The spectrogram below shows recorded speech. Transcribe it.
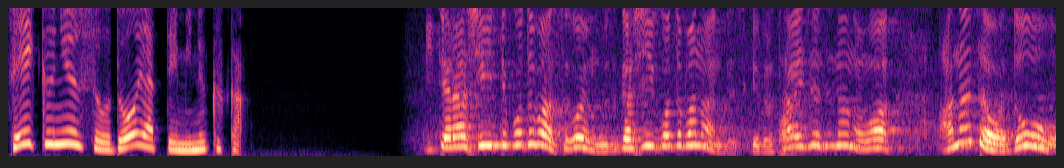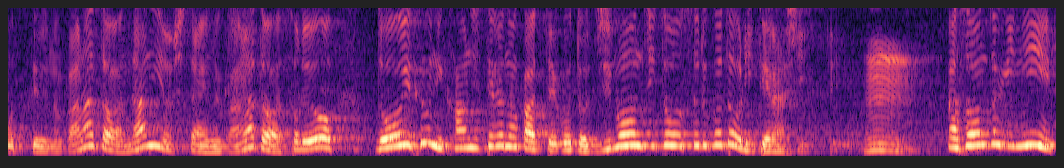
フェイクニュースをどうやって見抜くか。リテラシーって言葉はすごい難しい言葉なんですけど大切なのはあなたはどう思っているのかあなたは何をしたいのかあなたはそれをどういうふうに感じているのかっていうことを自問自答することをリテラシーっていう。うん。その時に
